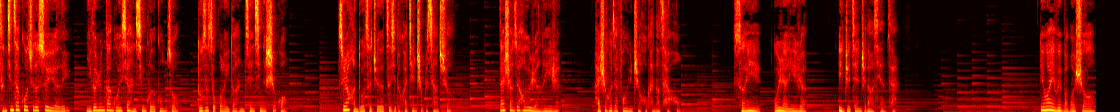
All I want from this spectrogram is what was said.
曾经在过去的岁月里。一个人干过一些很辛苦的工作，独自走过了一段很艰辛的时光。虽然很多次觉得自己都快坚持不下去了，但是最后又忍了一忍，还是会在风雨之后看到彩虹。所以我忍一忍，一直坚持到现在。另外一位宝宝说：“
